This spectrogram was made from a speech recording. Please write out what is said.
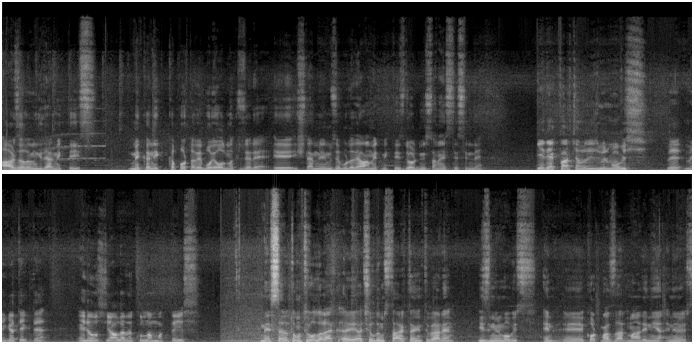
arızalarını gidermekteyiz. Mekanik, kaporta ve boya olmak üzere e, işlemlerimize burada devam etmekteyiz 4. sanayi sitesinde. Yedek parçamızı İzmir Mobis ve Megatek'te Eneos yağlarını kullanmaktayız. Mesler Otomotiv olarak e, açıldığımız tarihten itibaren İzmir Mobis, en, e, Korkmazlar Madeniye, Enerjis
